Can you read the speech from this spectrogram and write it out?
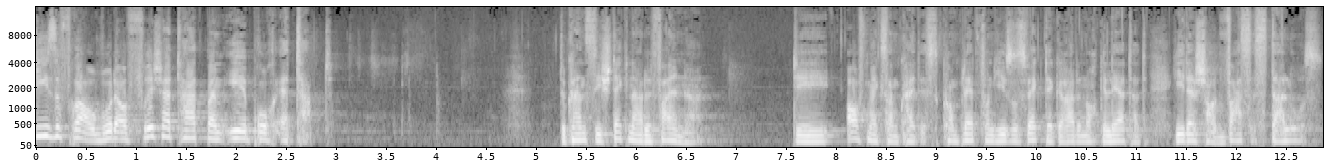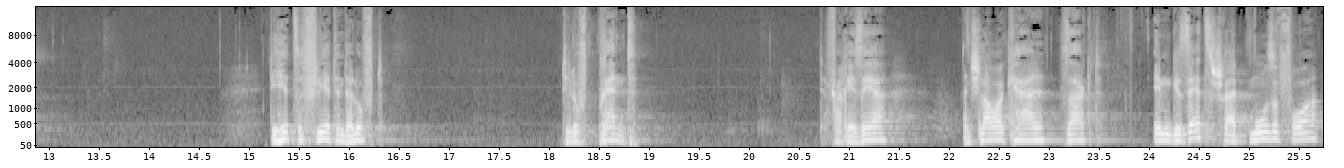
diese Frau wurde auf frischer Tat beim Ehebruch ertappt. Du kannst die Stecknadel fallen hören. Die Aufmerksamkeit ist komplett von Jesus weg, der gerade noch gelehrt hat. Jeder schaut, was ist da los? Die Hitze fliert in der Luft. Die Luft brennt. Der Pharisäer, ein schlauer Kerl, sagt, im Gesetz schreibt Mose vor,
